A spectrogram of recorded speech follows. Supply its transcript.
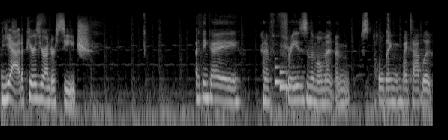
yeah, it appears you're under siege. I think I kind of freeze in the moment. I'm just holding my tablet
